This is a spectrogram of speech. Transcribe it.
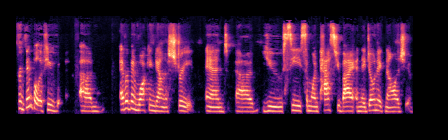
for example, if you've um, ever been walking down the street and uh, you see someone pass you by and they don't acknowledge you,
